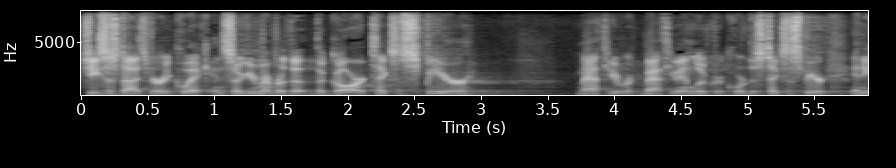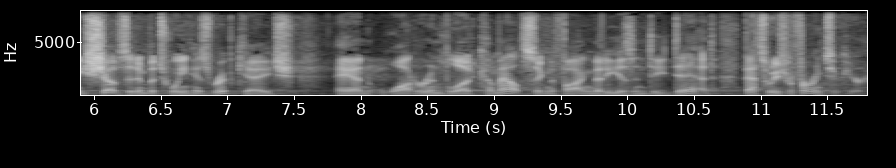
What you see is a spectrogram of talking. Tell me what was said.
Jesus dies very quick, and so you remember the, the guard takes a spear. Matthew, Matthew and Luke record this, takes a spear and he shoves it in between his rib cage, and water and blood come out, signifying that he is indeed dead. That's what he's referring to here.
